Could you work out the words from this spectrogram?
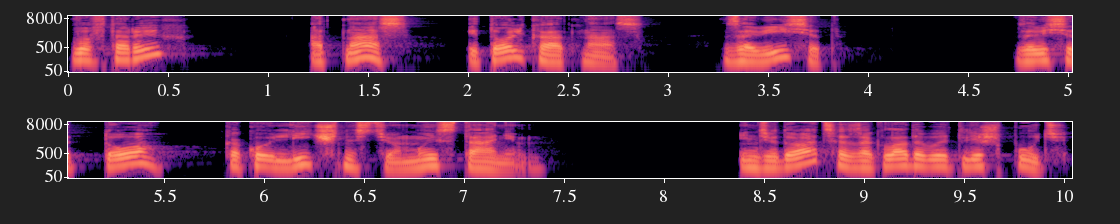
Во-вторых, от нас и только от нас зависит, зависит то, какой личностью мы станем. Индивидуация закладывает лишь путь,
